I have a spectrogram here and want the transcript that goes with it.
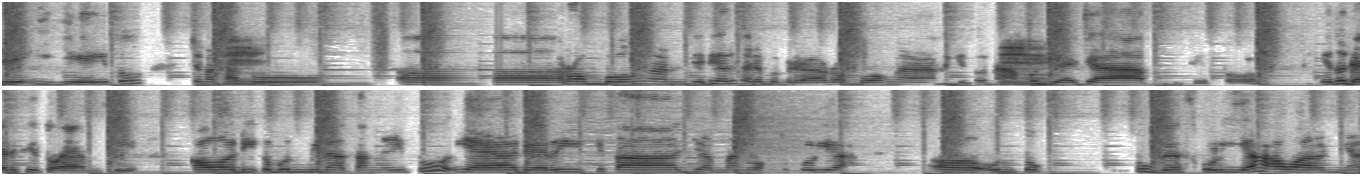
DIY itu cuma hmm. satu uh, uh, rombongan. Jadi harus ada beberapa rombongan gitu. Nah hmm. aku diajak gitu itu dari situ MC kalau di kebun binatang itu ya dari kita zaman waktu kuliah uh, untuk tugas kuliah awalnya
